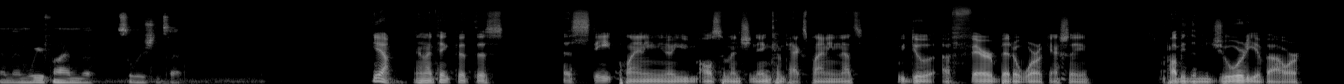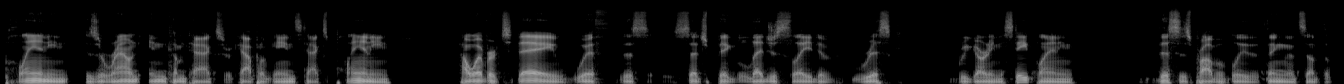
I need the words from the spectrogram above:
and then we find the solution set. Yeah, and I think that this estate planning, you know, you also mentioned income tax planning. That's we do a fair bit of work. Actually, probably the majority of our planning is around income tax or capital gains tax planning. However, today, with this such big legislative risk regarding estate planning, this is probably the thing that's at the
